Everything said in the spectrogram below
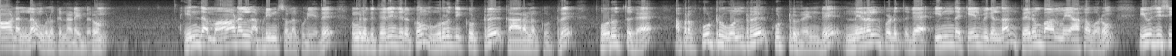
மாடலில் உங்களுக்கு நடைபெறும். இந்த மாடல் அப்படின்னு சொல்லக்கூடியது உங்களுக்கு தெரிந்திருக்கும் உறுதிக்குற்று காரணக்கூற்று பொறுத்துக அப்புறம் கூற்று ஒன்று கூற்று ரெண்டு. நிரல்படுத்துக. இந்த கேள்விகள் தான் பெரும்பான்மையாக வரும். யூஜிசி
